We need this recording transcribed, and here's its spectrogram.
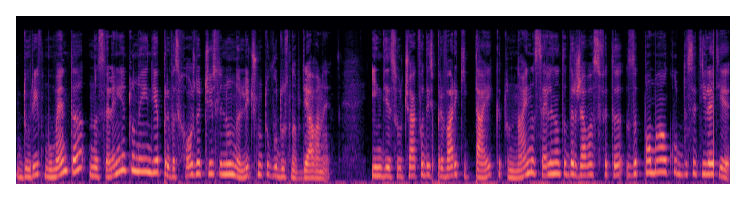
Дори в момента населението на Индия превъзхожда числено на личното водоснабдяване. Индия се очаква да изпревари Китай като най-населената държава в света за по-малко от десетилетие,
